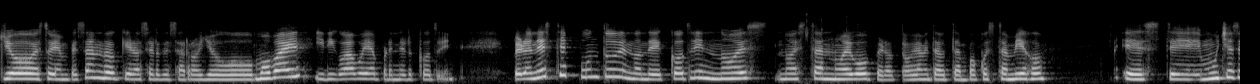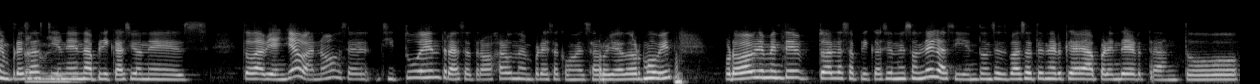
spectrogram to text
yo estoy empezando, quiero hacer desarrollo mobile y digo, ah, voy a aprender Kotlin. Pero en este punto en donde Kotlin no es, no es tan nuevo, pero obviamente tampoco es tan viejo, este, muchas empresas tienen aplicaciones todavía en Java, ¿no? O sea, si tú entras a trabajar en una empresa como desarrollador móvil, probablemente todas las aplicaciones son legacy, entonces vas a tener que aprender tanto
